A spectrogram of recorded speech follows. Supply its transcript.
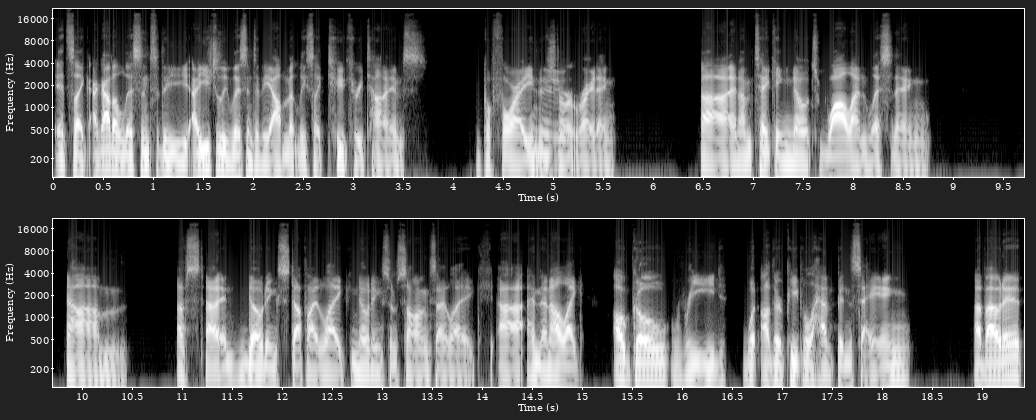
it's like I got to listen to the. I usually listen to the album at least like two, three times before I even mm-hmm. start writing. Uh, and I'm taking notes while I'm listening. Um, of uh, and noting stuff I like, noting some songs I like, uh, and then I'll like I'll go read what other people have been saying about it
